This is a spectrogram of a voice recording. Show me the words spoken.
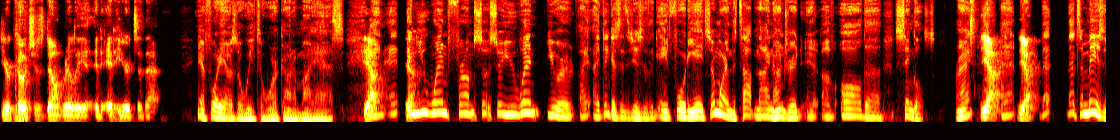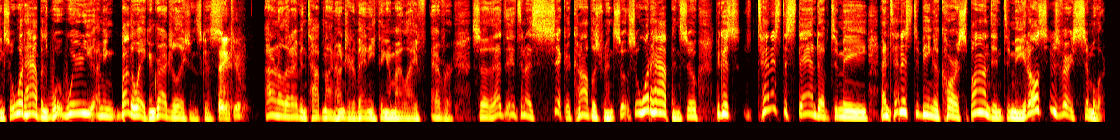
your coaches don't really ad- adhere to that yeah, forty hours a week to work on it. My ass. yeah And, and, yeah. and you went from so so you went you were I, I think I said just like eight forty eight somewhere in the top nine hundred eh, of all the singles, right? yeah And yeah That that's amazing. So what happens? Where, where do you? I mean, by the way, congratulations because thank you I don't know that I've been top 900 of anything in my life ever. So that it's an, a sick accomplishment. So so what happens? So because tennis to stand up to me and tennis to being a correspondent to me, it all seems very similar.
